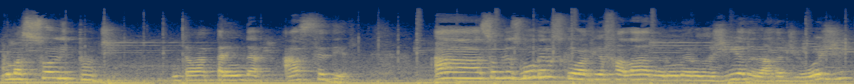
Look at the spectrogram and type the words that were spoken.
numa solitude. Então aprenda a ceder. Ah, sobre os números que eu havia falado na numerologia da data de hoje,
